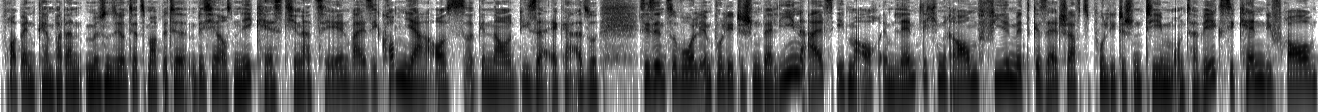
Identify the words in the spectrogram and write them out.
Frau Bentkemper, dann müssen Sie uns jetzt mal bitte ein bisschen aus dem Nähkästchen erzählen, weil Sie kommen ja aus genau dieser Ecke. Also Sie sind sowohl im politischen Berlin als eben auch im ländlichen Raum viel mit gesellschaftspolitischen Themen unterwegs. Sie kennen die Frauen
